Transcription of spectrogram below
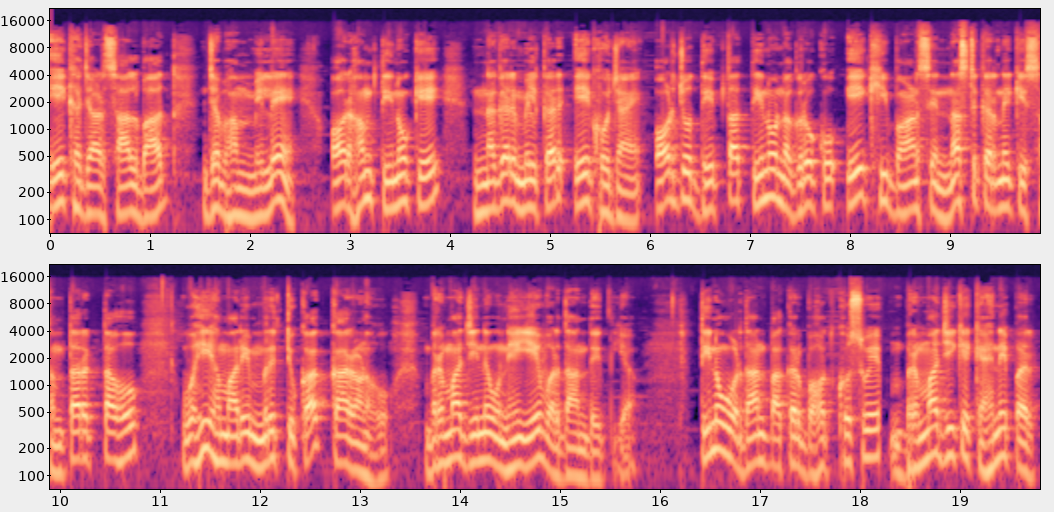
एक हज़ार साल बाद जब हम मिलें और हम तीनों के नगर मिलकर एक हो जाएँ और जो देवता तीनों नगरों को एक ही बाण से नष्ट करने की क्षमता रखता हो, वही हमारी मृत्यु का कारण हो। ब्रह्मा जी ने उन्हें ये वरदान दे दिया। तीनों वरदान पाकर बहुत खुश हुए। ब्रह्मा जी के कहने पर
